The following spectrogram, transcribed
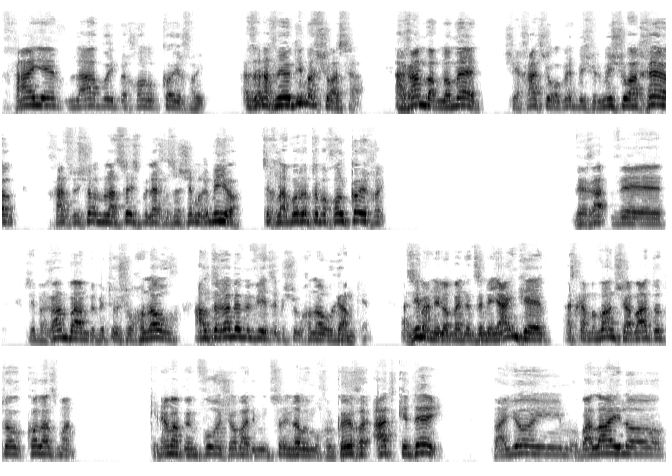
חייב לעבוד בכל כויכוי. אז אנחנו יודעים מה שהוא עשה. הרמב"ם לומד שאחד שהוא עובד בשביל מישהו אחר, חס ושלום לעשות בלכס השם רמיו, צריך לעבוד אותו בכל כויכוי. וזה ברמב"ם ובתור שולחן אורך, אל תראה מביא את זה בשולחן אורך גם כן. אז אם אני לומד את זה מיינקב, אז כמובן שעבד אותו כל הזמן. כי נאמר במפורש עובד מצוין לא במחול כויכוי, עד כדי ביום ובלילו,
